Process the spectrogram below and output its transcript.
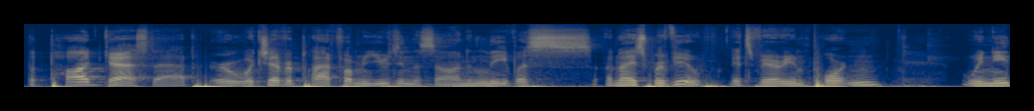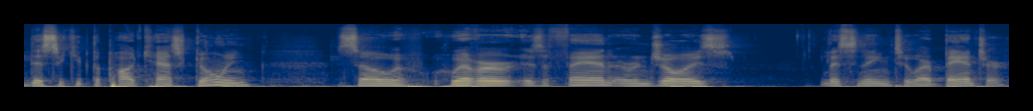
the podcast app or whichever platform you're using this on and leave us a nice review. It's very important. We need this to keep the podcast going. So whoever is a fan or enjoys listening to our banter,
